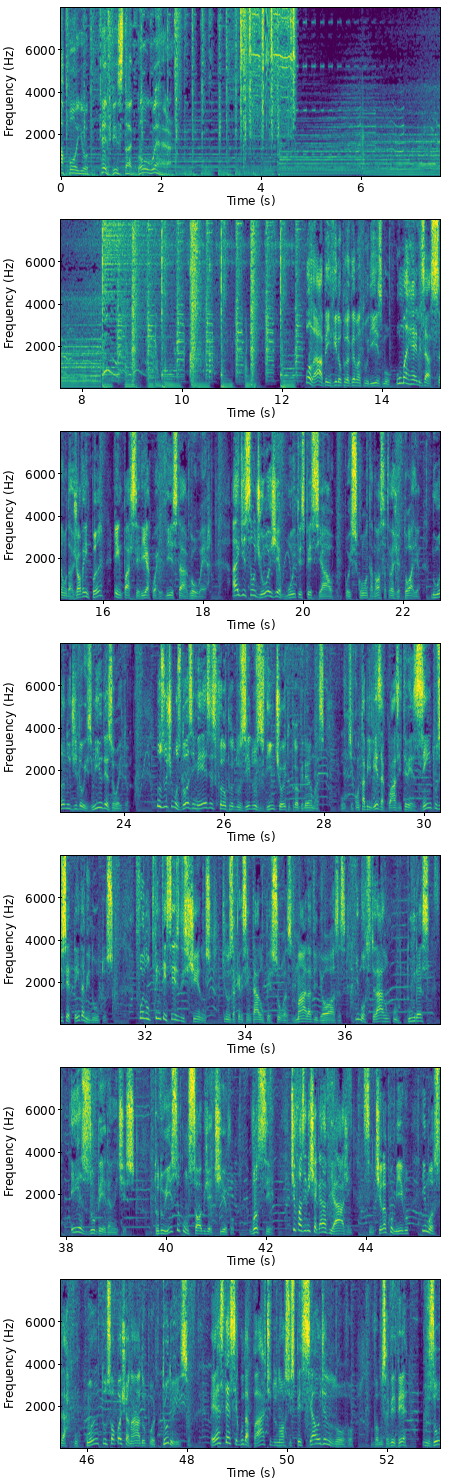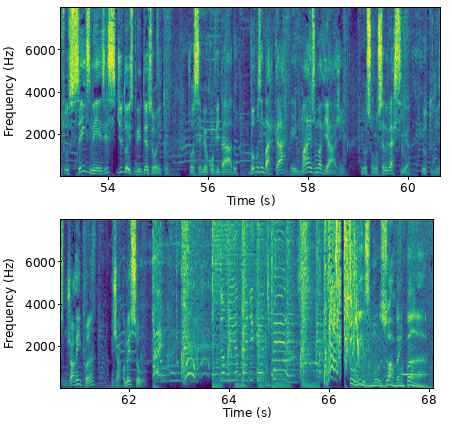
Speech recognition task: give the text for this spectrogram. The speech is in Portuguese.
Apoio Revista GoWare. Olá, bem-vindo ao programa Turismo, uma realização da Jovem Pan em parceria com a revista GoWare. A edição de hoje é muito especial, pois conta a nossa trajetória no ano de 2018. Nos últimos 12 meses foram produzidos 28 programas, o que contabiliza quase 370 minutos. Foram 36 destinos que nos acrescentaram pessoas maravilhosas e mostraram culturas exuberantes. Tudo isso com só objetivo: você te fazer enxergar a viagem, senti-la comigo e mostrar o quanto sou apaixonado por tudo isso. Esta é a segunda parte do nosso especial de Ano Novo. Vamos reviver os outros seis meses de 2018. Você é meu convidado, vamos embarcar em mais uma viagem. Eu sou Luciano Garcia e o Turismo Jovem Pan já começou. Turismo Jovem Pan.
